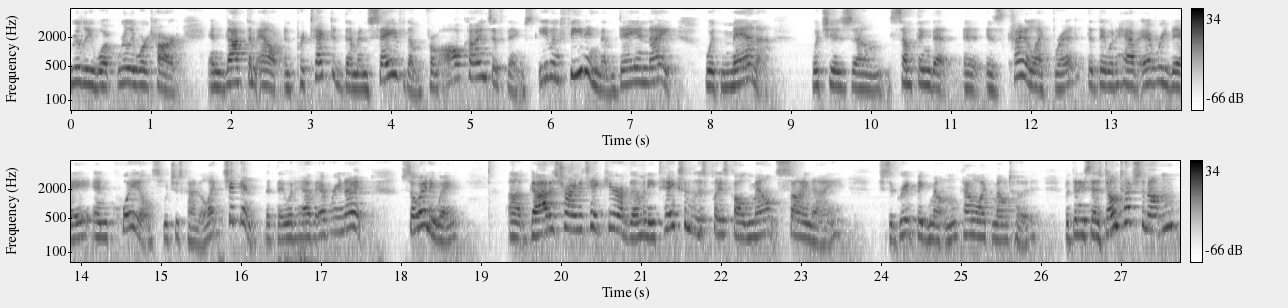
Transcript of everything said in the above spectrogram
really really worked hard and got them out and protected them and saved them from all kinds of things, even feeding them day and night with manna, which is um, something that uh, kind of like bread that they would have every day, and quails, which is kind of like chicken that they would have every night. So anyway, uh, God is trying to take care of them, and He takes them to this place called Mount Sinai, which is a great big mountain, kind of like Mount Hood. But then he says, Don't touch the mountain.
